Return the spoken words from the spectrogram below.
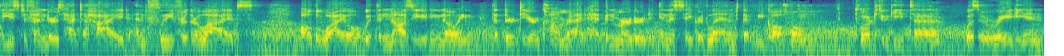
These defenders had to hide and flee for their lives, all the while with the nauseating knowing that their dear comrade had been murdered in the sacred land that we call home. Tortuguita was a radiant,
